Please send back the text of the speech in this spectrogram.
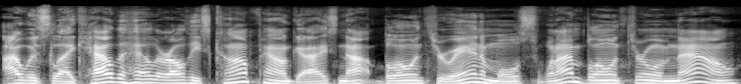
I was like, how the hell are all these compound guys not blowing through animals when I'm blowing through them now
